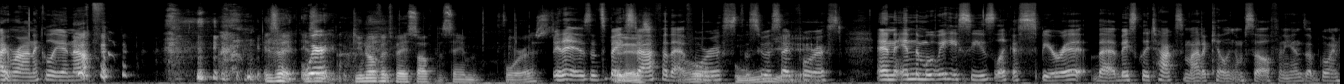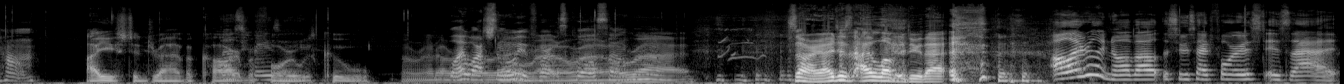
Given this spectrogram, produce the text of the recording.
ironically enough. Is it? Is Where- it? Do you know if it's based off the same forest? It is. It's based is? off of that Oh. forest, the Ooh, suicide yeah. forest. And in the movie, he sees like a spirit that basically talks him out of killing himself, and he ends up going home. I used to drive a car That's before it was cool. All right, all Well, I right, watched the all movie right. before it was cool, so alright. Sorry, I just I love to do that. All I really know about the suicide forest is that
